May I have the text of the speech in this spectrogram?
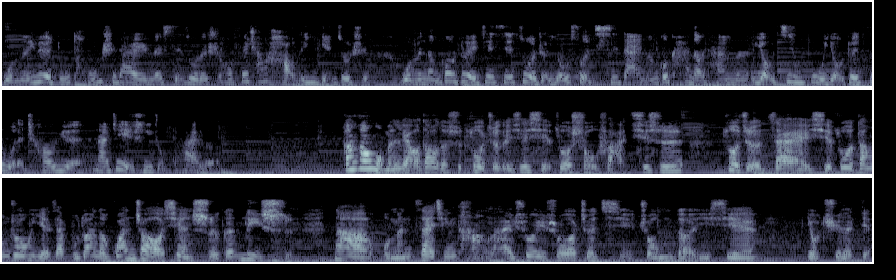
我们阅读同时代人的写作的时候非常好的一点，就是我们能够对这些作者有所期待，能够看到他们有进步，有对自我的超越，那这也是一种快乐。刚刚我们聊到的是作者的一些写作手法，其实作者在写作当中也在不断的关照现实跟历史。那我们再请躺来说一说这其中的一些有趣的点。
